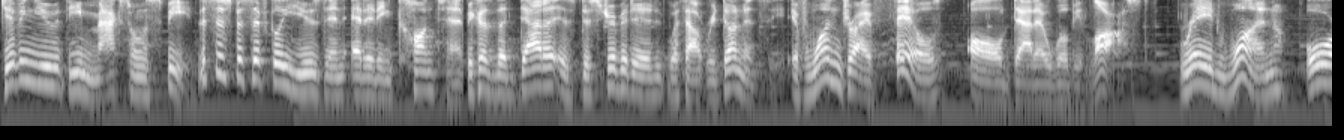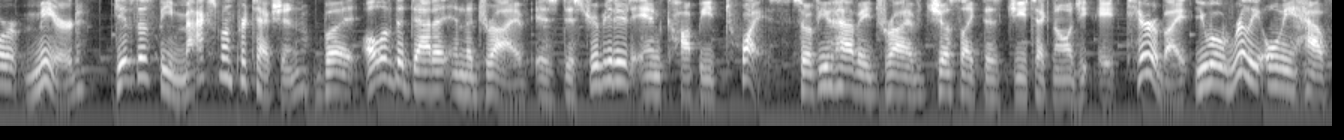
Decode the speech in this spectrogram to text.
giving you the maximum speed. This is specifically used in editing content because the data is distributed without redundancy. If one drive fails, all data will be lost. RAID 1 or mirrored gives us the maximum protection, but all of the data in the drive is distributed and copied twice. So if you have a drive just like this G Technology 8 terabyte, you will really only have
